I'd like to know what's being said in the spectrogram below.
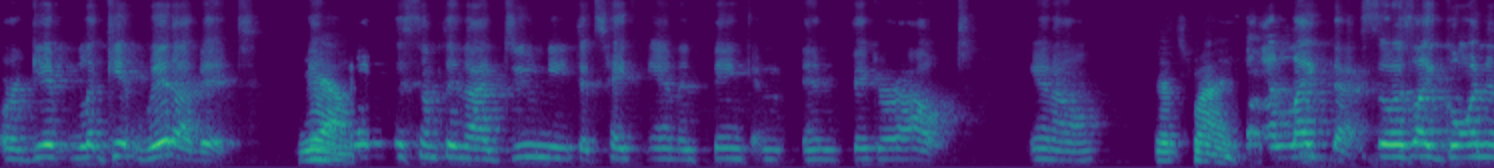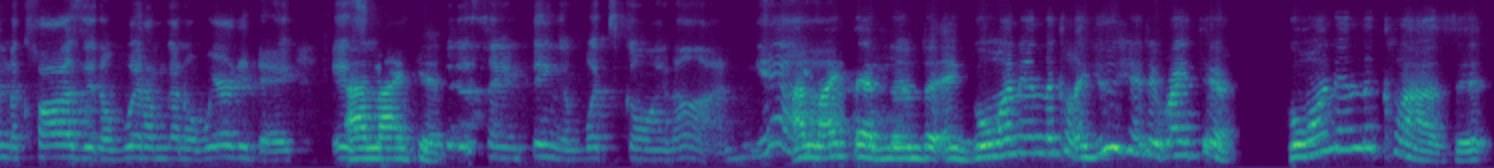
or give get rid of it? Yeah. and is something that i do need to take in and think and, and figure out you know? That's right. I like that. So it's like going in the closet of what i'm going to wear today is i like it. the same thing of what's going on. Yeah. i like that linda. And going in the closet you hit it right there. Going in the closet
